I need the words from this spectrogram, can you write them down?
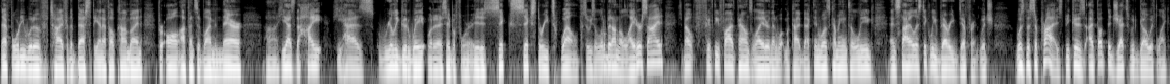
That 40 would have tied for the best at the NFL combine for all offensive linemen there. Uh, he has the height. He has really good weight. What did I say before? It is six six three twelve. So he's a little bit on the lighter side. He's about 55 pounds lighter than what Mekhi Becton was coming into the league, and stylistically very different, which was the surprise because I thought the Jets would go with like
